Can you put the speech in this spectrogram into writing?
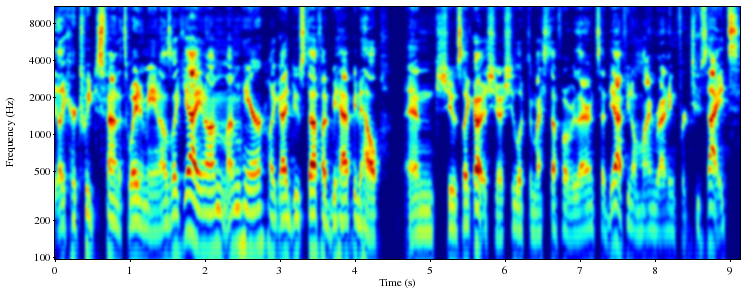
like her tweet just found its way to me, and I was like, yeah, you know, I'm I'm here. Like I do stuff. I'd be happy to help. And she was like, oh, you know, she looked at my stuff over there and said, yeah, if you don't mind writing for two sites,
